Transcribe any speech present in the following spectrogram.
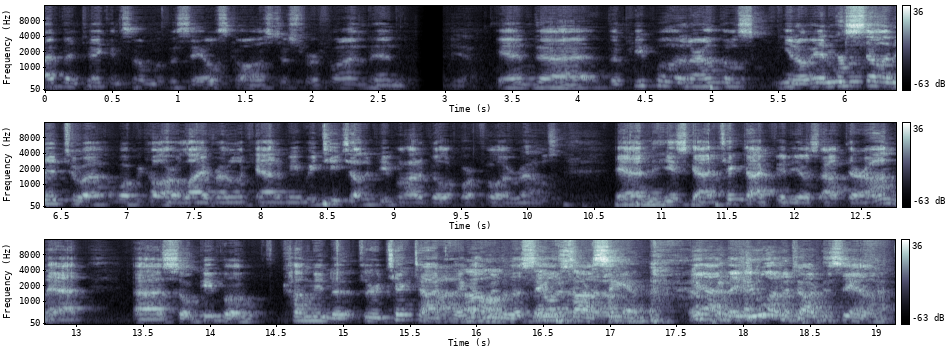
I've been taking some of the sales calls just for fun, and Yeah. and uh, the people that are on those, you know, and we're selling into a what we call our live rental academy. We teach other people how to build a portfolio of rentals, and he's got TikTok videos out there on that. Uh, so people come into through TikTok. They come Oh, into the they want to talk funnel. Sam. Yeah, they do want to talk to Sam.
